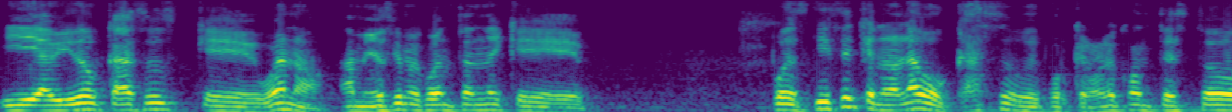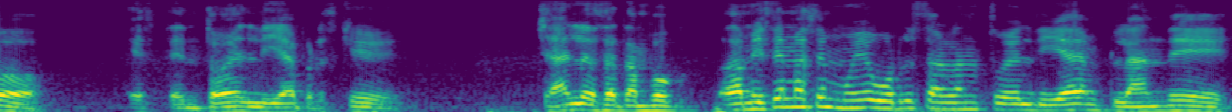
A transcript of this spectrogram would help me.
y ha habido casos que, bueno, amigos que me cuentan de que, pues dice que no le hago caso, güey, porque no le contesto este, en todo el día, pero es que, chale, o sea, tampoco. A mí se me hace muy aburrido estar hablando todo el día en plan de.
